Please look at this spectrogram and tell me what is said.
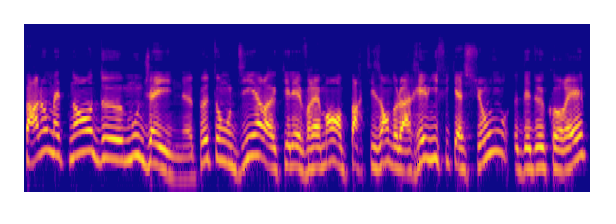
Parlons maintenant de Moon Jae-in. Peut-on dire qu'il est vraiment partisan de la réunification des deux Corées,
